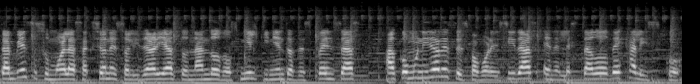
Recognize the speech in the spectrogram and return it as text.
también se sumó a las acciones solidarias donando 2.500 despensas a comunidades desfavorecidas en el estado de Jalisco.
